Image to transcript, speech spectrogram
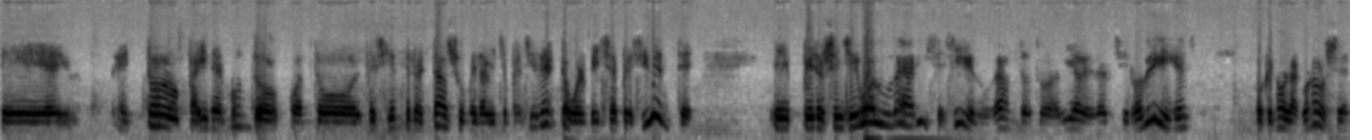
Eh, en todo país del mundo, cuando el presidente no está, asume la vicepresidenta o el vicepresidente. Eh, pero se llegó a dudar, y se sigue dudando todavía de Delcy Rodríguez, porque no la conocen,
